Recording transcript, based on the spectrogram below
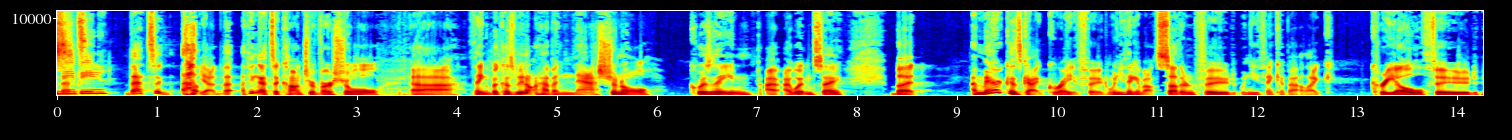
chicken, that's- maybe? That's a yeah. That, I think that's a controversial uh, thing because we don't have a national cuisine. I, I wouldn't say, but America's got great food. When you think about Southern food, when you think about like Creole food,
